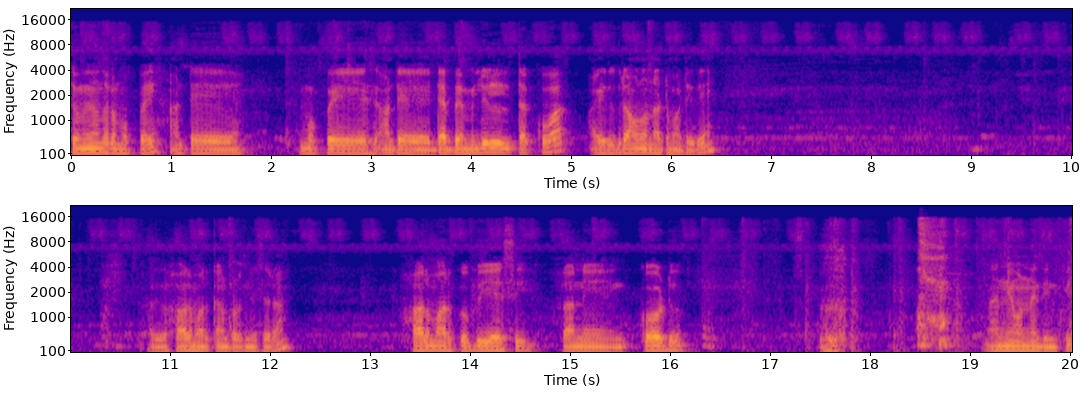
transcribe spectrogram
తొమ్మిది వందల ముప్పై అంటే ముప్పై అంటే డెబ్బై మిల్లీలు తక్కువ ఐదు గ్రాములు ఉన్నట్టుమాట ఇది. అది హాల్ మార్క్ కనపడుతుంది చూసారా? హాల్ మార్క్ బిఎస్సి అలానే కోడ్ అన్నీ ఉన్నాయి దీనికి.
